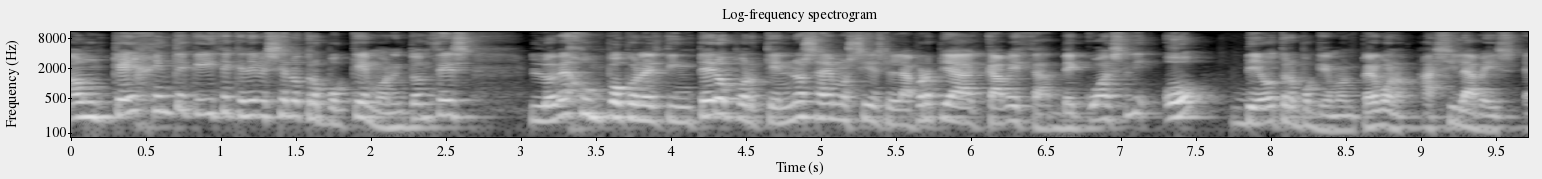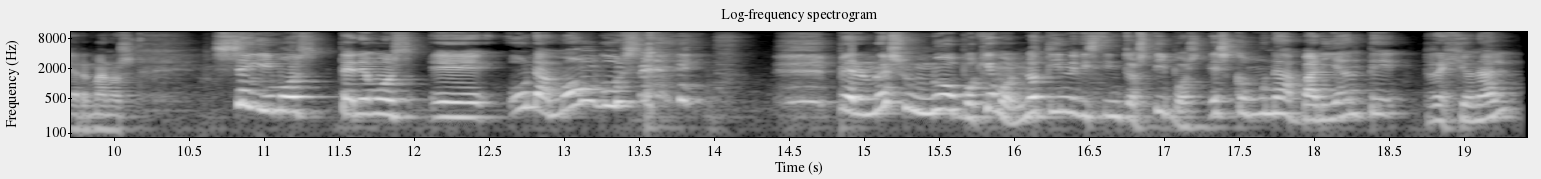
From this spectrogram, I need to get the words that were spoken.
aunque hay gente que dice que debe ser otro Pokémon. Entonces, lo dejo un poco en el tintero porque no sabemos si es la propia cabeza de Quaxley o de otro Pokémon. Pero bueno, así la veis, hermanos. Seguimos, tenemos eh, un Among Us... Pero no es un nuevo Pokémon, no tiene distintos tipos, es como una variante regional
